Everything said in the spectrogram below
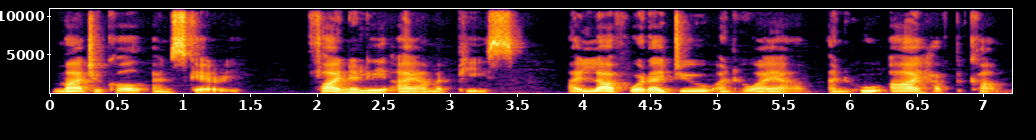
magical and scary. Finally, I am at peace. I love what I do and who I am and who I have become.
